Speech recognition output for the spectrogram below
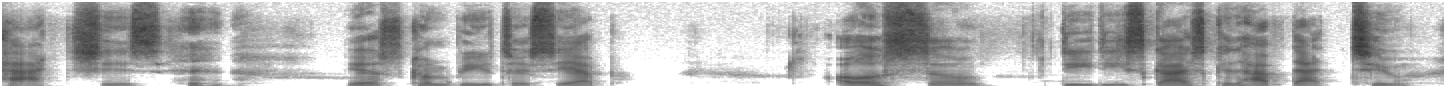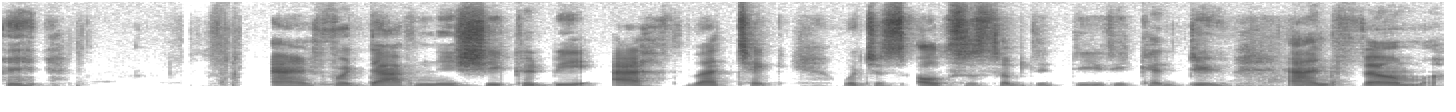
hatches. yes, computers, yep. Also, Dee's guys could have that too. and for Daphne, she could be athletic, which is also something Dee can do, and Velma.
